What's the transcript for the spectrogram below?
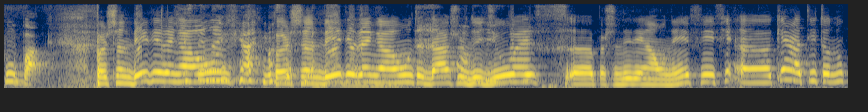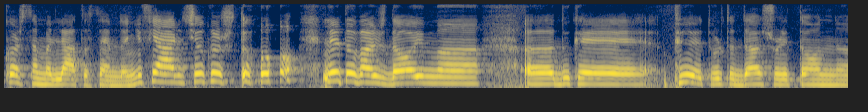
Pupa. Përshëndetje dhe nga unë, përshëndetje dhe nga unë të dashur dëgjues, përshëndetje nga unë Efi. Kiara Tito nuk është se më la të them ndonjë fjalë që kështu le të vazhdojmë duke pyetur të dashurit tonë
